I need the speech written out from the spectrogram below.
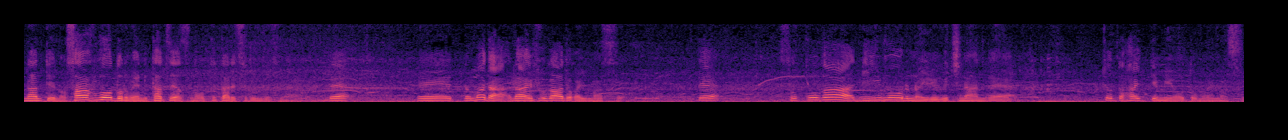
なんていうのサーフボードの上に立つやつ乗ってたりするんですね。でえー、っとまだライフガードがいます。でそこが D モールの入り口なんでちょっと入ってみようと思います。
